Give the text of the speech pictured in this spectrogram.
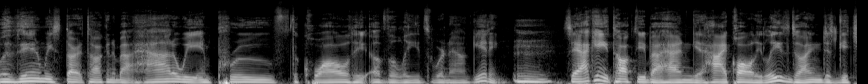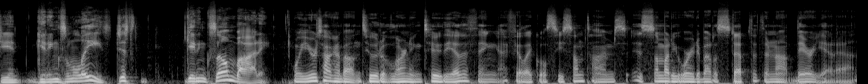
Well, then we start talking about how do we improve the quality of the leads we're now getting. Mm-hmm. See, I can't talk to you about how to get high quality leads until I can just get you in, getting some leads, just getting somebody. Well, you were talking about intuitive learning too. The other thing I feel like we'll see sometimes is somebody worried about a step that they're not there yet at.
